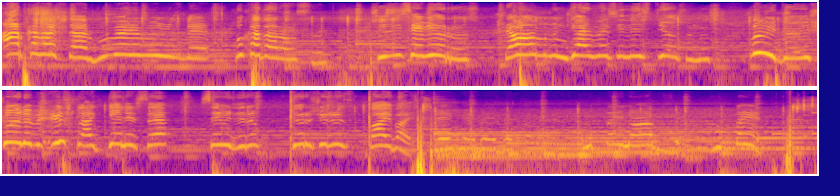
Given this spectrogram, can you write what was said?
Arkadaşlar bu bölümümüzde bu kadar olsun. Sizi seviyoruz. Devamının gelmesini istiyorsunuz. Bu videoya şöyle bir 3 like gelirse sevinirim. Görüşürüz. Bay bay. Unutmayın abi. Unutmayın.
